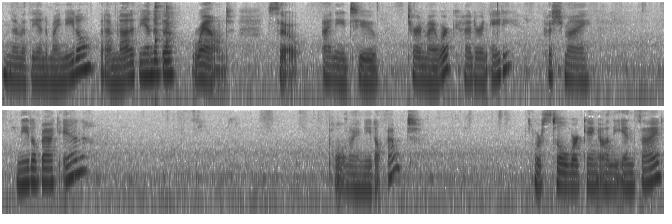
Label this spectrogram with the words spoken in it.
And I'm at the end of my needle, but I'm not at the end of the round. So I need to turn my work 180, push my needle back in, pull my needle out. We're still working on the inside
